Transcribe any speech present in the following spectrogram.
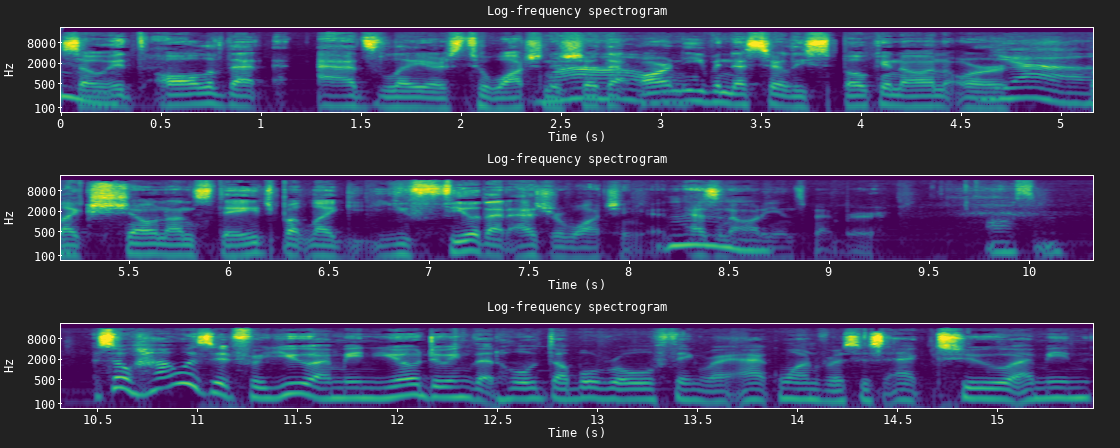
So it's all of that adds layers to watching the show that aren't even necessarily spoken on or Yeah. like shown on stage, but like you feel that as you're watching it as an audience member. Awesome. So how is it for you? I mean, you're doing that whole double role thing, right? Act one versus act two. I mean,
